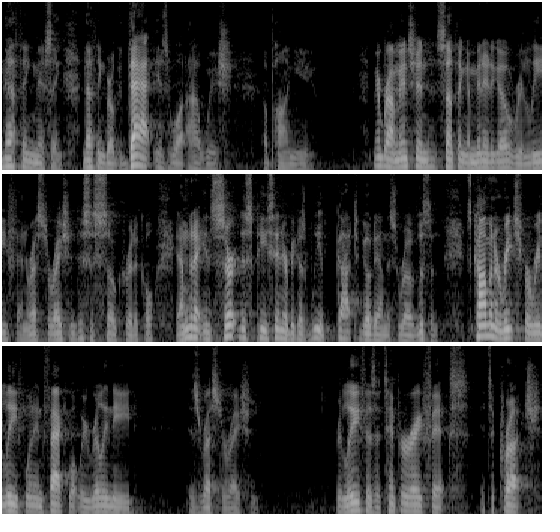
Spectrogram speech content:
nothing missing, nothing broken. That is what I wish upon you. Remember, I mentioned something a minute ago relief and restoration. This is so critical. And I'm going to insert this piece in here because we have got to go down this road. Listen, it's common to reach for relief when, in fact, what we really need is restoration. Relief is a temporary fix, it's a crutch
